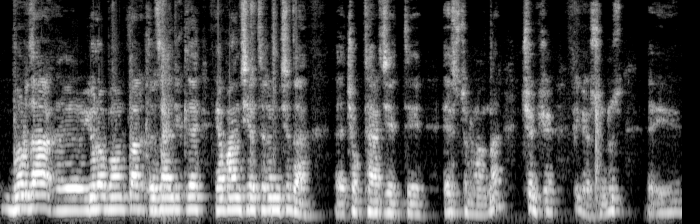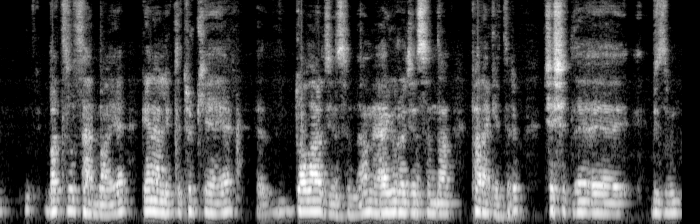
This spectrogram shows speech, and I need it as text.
Burada e, Eurobondlar özellikle yabancı yatırımcı da e, çok tercih ettiği enstrümanlar. Çünkü biliyorsunuz e, batılı sermaye genellikle Türkiye'ye e, dolar cinsinden veya euro cinsinden para getirip çeşitli e, bizim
